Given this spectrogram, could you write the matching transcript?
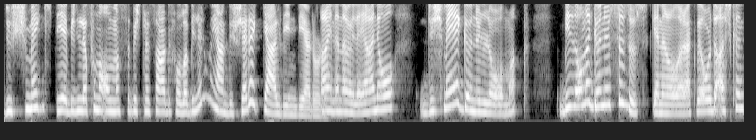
düşmek diye bir lafın olması bir tesadüf olabilir mi? Yani düşerek geldiğin bir yer orası. Aynen öyle. Yani o düşmeye gönüllü olmak. Biz ona gönülsüzüz genel olarak ve orada aşkın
